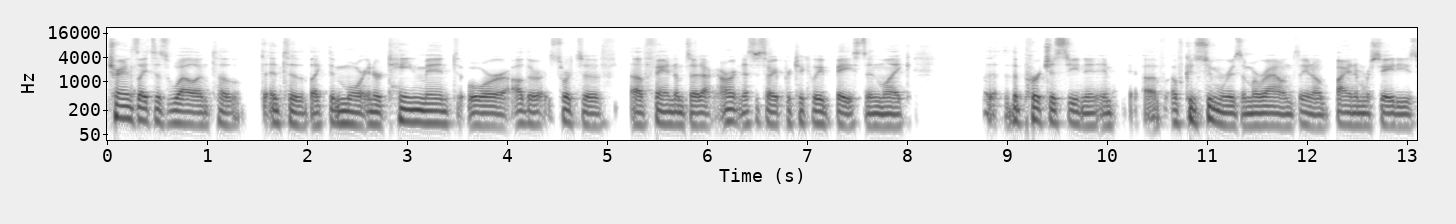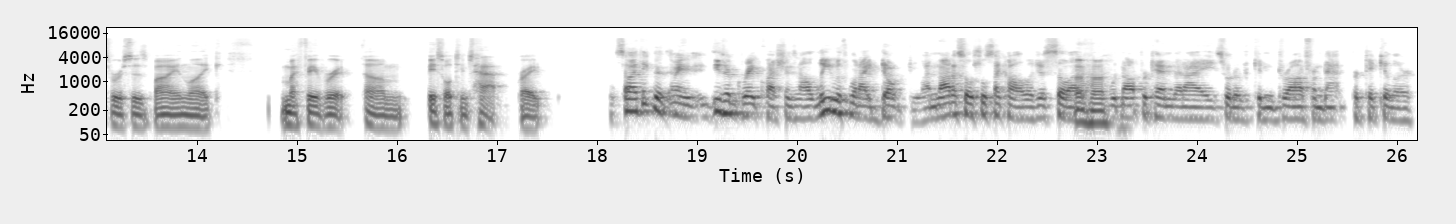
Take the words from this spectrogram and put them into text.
translates as well into into like the more entertainment or other sorts of, of fandoms that aren't necessarily particularly based in like the purchasing in, of, of consumerism around you know buying a mercedes versus buying like my favorite um baseball team's hat right so I think that I mean these are great questions, and I'll lead with what I don't do. I'm not a social psychologist, so I uh-huh. would not pretend that I sort of can draw from that particular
